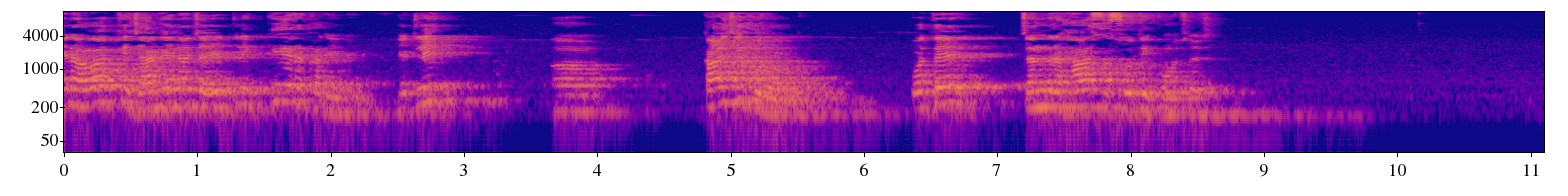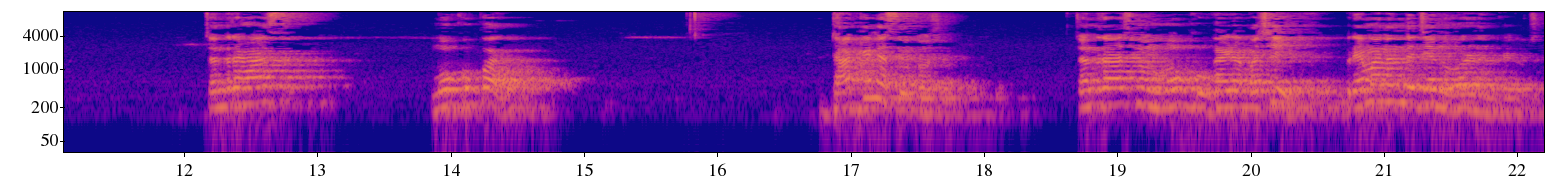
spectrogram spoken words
એના અવાજથી જાગી ન જાય એટલી કેર કરીને એટલી કાળજીપૂર્વક. પોતે ચંદ્રહાસ સુધી પહોંચે છે. ચંદ્રહાસ મુખ ઉપર ઢાંકીને સૂતો છે. ચંદ્રહાસનું મુખ ઉગાડ્યા પછી પ્રેમાનંદજીનું વર્ણન કર્યું છે.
